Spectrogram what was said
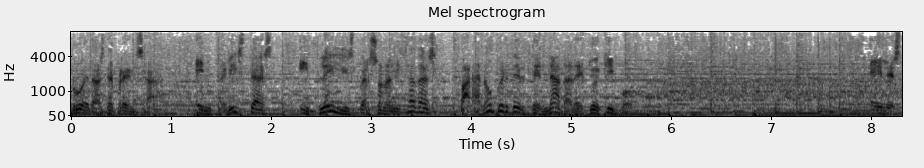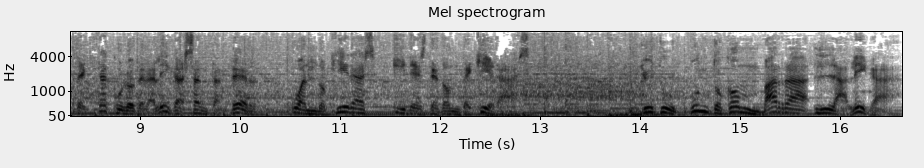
ruedas de prensa, entrevistas y playlists personalizadas para no perderte nada de tu equipo. El espectáculo de la Liga Santander cuando quieras y desde donde quieras. youtube.com barra la liga.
